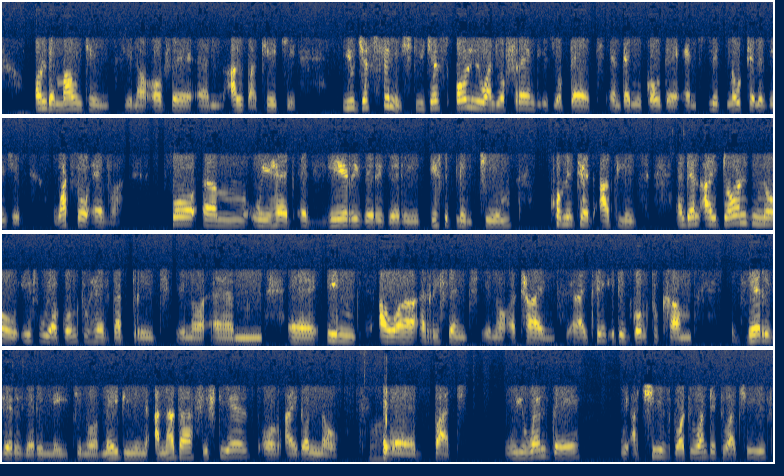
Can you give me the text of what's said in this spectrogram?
on the mountains, you know, of uh, um, Albuquerque, you just finished. You just, all you want, your friend is your bed, and then you go there and sleep, no television whatsoever. So um, we had a very, very, very disciplined team, committed athletes, and then I don't know if we are going to have that breed, you know, um, uh, in our recent, you know, times. I think it is going to come very, very, very late, you know, maybe in another 50 years or I don't know. Wow. Uh, but we went there, we achieved what we wanted to achieve,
